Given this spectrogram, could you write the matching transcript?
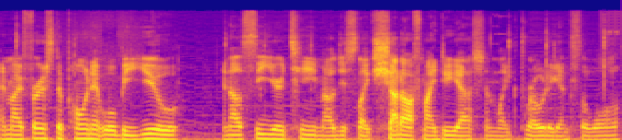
and my first opponent will be you and I'll see your team. I'll just like shut off my DS and like throw it against the wall.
